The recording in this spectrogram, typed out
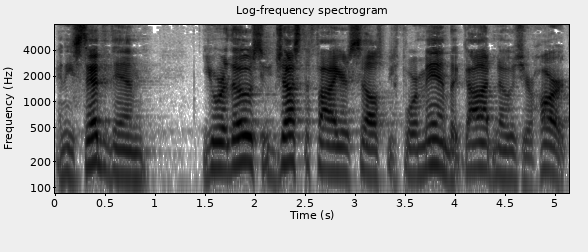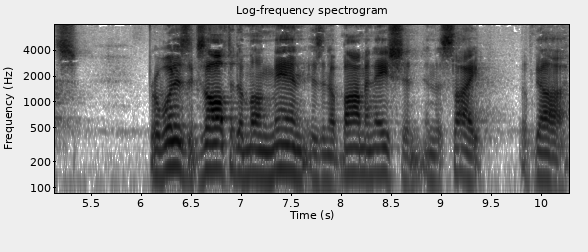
And he said to them, You are those who justify yourselves before men, but God knows your hearts. For what is exalted among men is an abomination in the sight of God.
